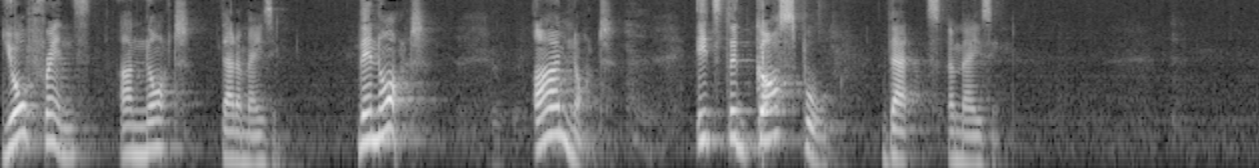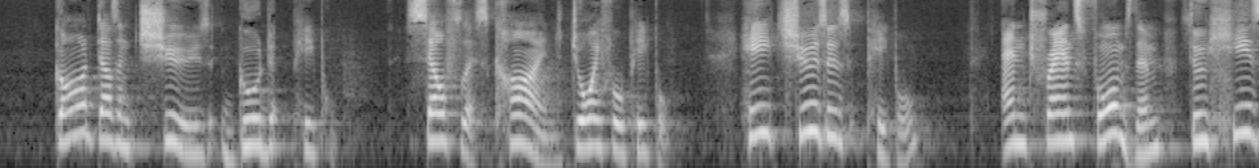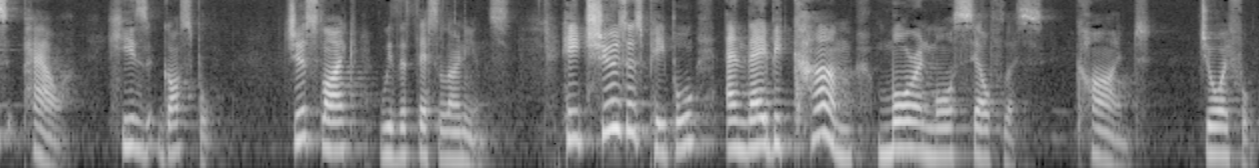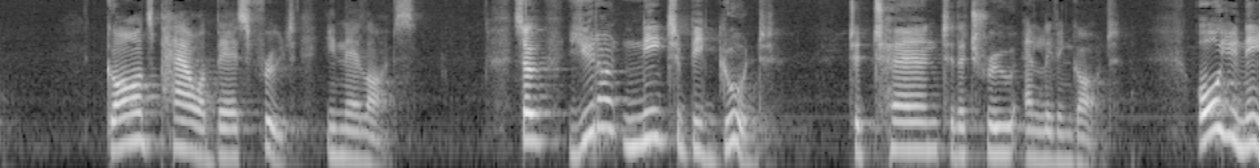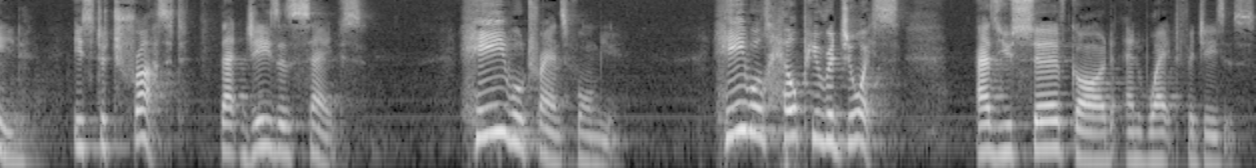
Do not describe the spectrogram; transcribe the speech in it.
your friends are not that amazing. They're not. I'm not. It's the gospel that's amazing. God doesn't choose good people, selfless, kind, joyful people. He chooses people and transforms them through His power, His gospel, just like with the Thessalonians. He chooses people and they become more and more selfless, kind, joyful. God's power bears fruit in their lives. So you don't need to be good to turn to the true and living God. All you need is to trust that Jesus saves. He will transform you. He will help you rejoice as you serve God and wait for Jesus.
